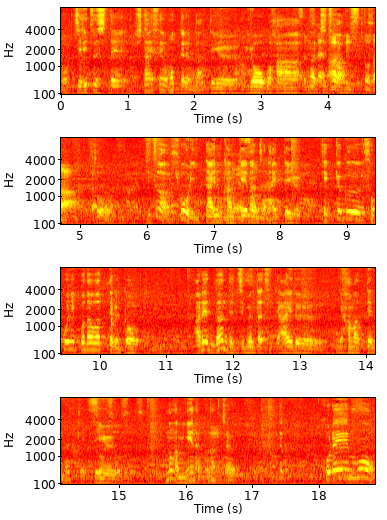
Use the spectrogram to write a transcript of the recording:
こう自立して主体性を持ってるんだっていう擁護派が実は、そう実は表裏一体の関係なんじゃないっていう結局そこにこだわってるとあれなんで自分たちってアイドルにはまってんだっけっていうのが見えなくなっちゃう。でこれも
